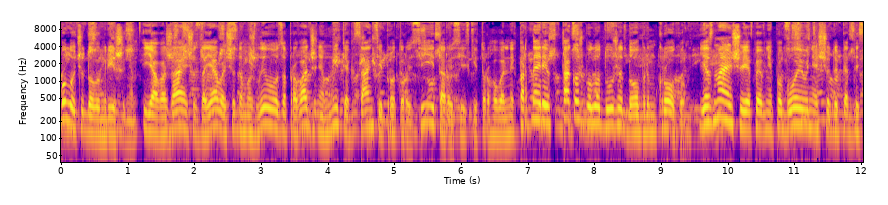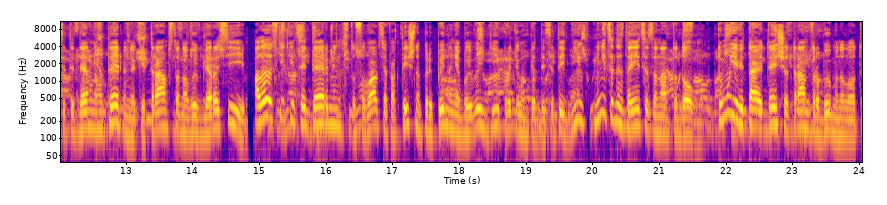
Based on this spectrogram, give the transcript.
було чудовим рішенням. І я вважаю, що заява щодо можливого запровадження мит як санкцій проти Росії та російських торговельних партнерів також було дуже добрим кроком. Я знаю, що є певні побоювання щодо 50-денного терміну, який Трамп встановив для Росії. Але оскільки цей термін стосувався фактично припинення бойових дій протягом 50 днів, мені це не здається занадто довго. Тому я вітаю те, що Трамп зробив минулого тижня.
